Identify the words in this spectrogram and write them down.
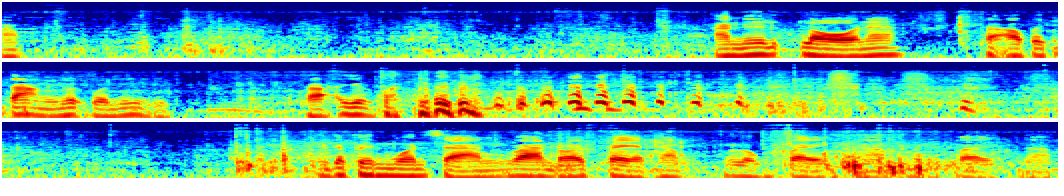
ครับ อันนี้รอนะ ถ้าเอาไปตั้งเยอะกว่านี้อีกพระเยอะกว่านี้มันจะเป็นมวลสารวานร้อยแปดครับ ลงไปนะลงไปนะครับ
